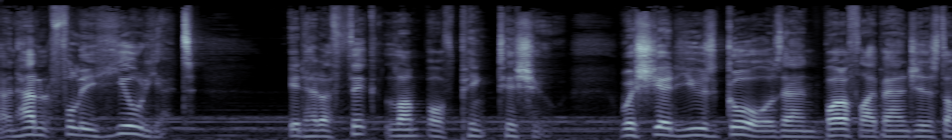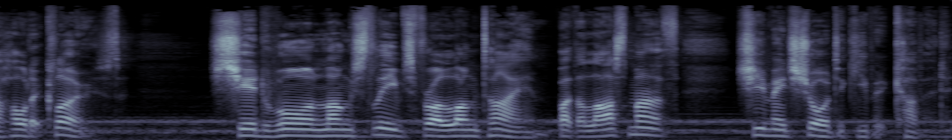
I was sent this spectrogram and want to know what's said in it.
and hadn't fully healed yet, it had a thick lump of pink tissue, where she had used gauze and butterfly bandages to hold it closed. She'd worn long sleeves for a long time, but the last month, she made sure to keep it covered.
